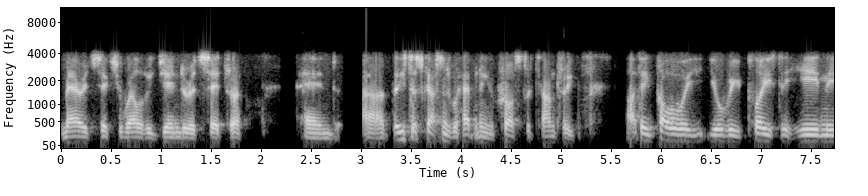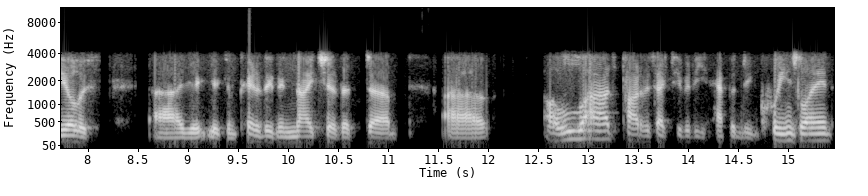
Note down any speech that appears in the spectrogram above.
marriage, sexuality, gender, etc. And uh, these discussions were happening across the country. I think probably you'll be pleased to hear, Neil, if uh, you're, competitive in nature, that um, uh, a large part of this activity happened in Queensland.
